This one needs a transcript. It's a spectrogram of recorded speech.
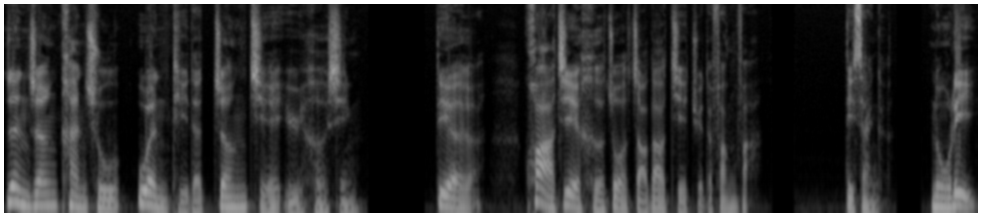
认真看出问题的症结与核心；第二个，跨界合作找到解决的方法；第三个，努力、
